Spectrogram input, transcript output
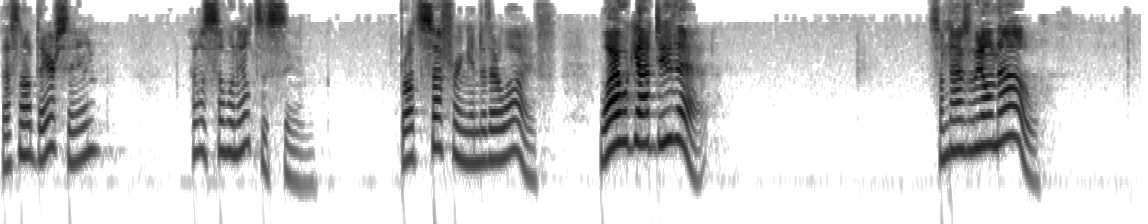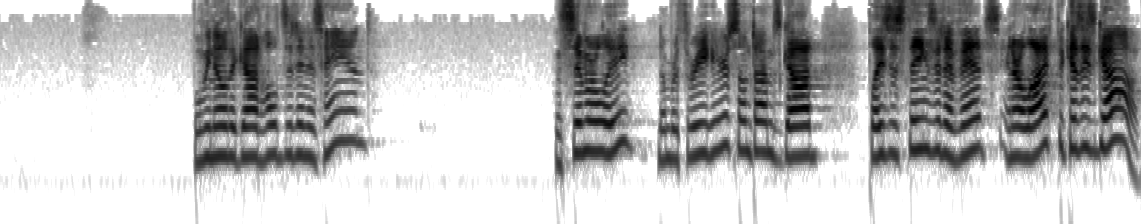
That's not their sin. That was someone else's sin. Brought suffering into their life. Why would God do that? Sometimes we don't know. But we know that God holds it in His hand. And similarly, number three here, sometimes God places things and events in our life because He's God.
